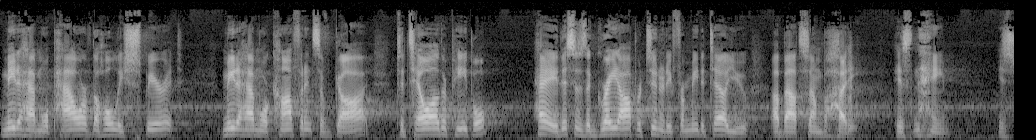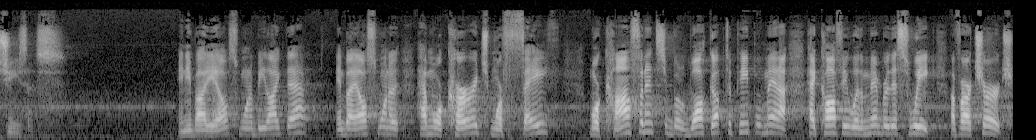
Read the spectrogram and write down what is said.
me to have more power of the Holy Spirit, me to have more confidence of God, to tell other people, hey, this is a great opportunity for me to tell you about somebody. His name is Jesus. Anybody else want to be like that? Anybody else want to have more courage, more faith? more confidence, you walk up to people. Man, I had coffee with a member this week of our church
